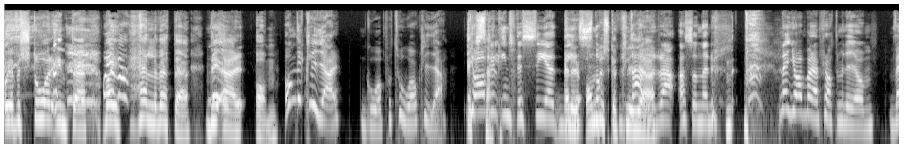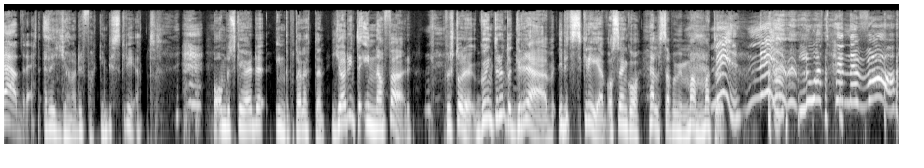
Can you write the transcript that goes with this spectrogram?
och jag förstår inte vad i helvete det är om. Om det kliar, gå på toa och klia. Jag Exakt. vill inte se din Eller om snopp du ska klia- darra alltså när, du, när jag börjar prata med dig om vädret. Eller gör det fucking diskret. Och om du ska göra det inte på toaletten, gör det inte innanför. Förstår du? Gå inte runt och gräv i ditt skrev och sen gå och hälsa på min mamma typ. Nej, nej! Låt henne vara!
